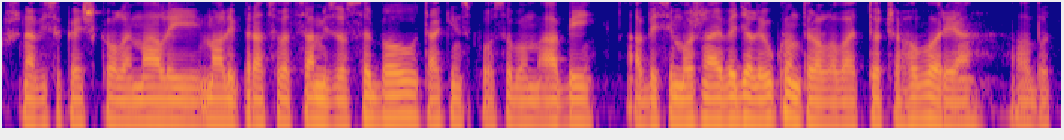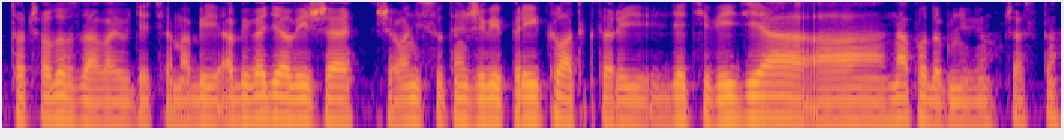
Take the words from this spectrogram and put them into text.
už na vysokej škole mali, mali pracovať sami so sebou takým spôsobom, aby, aby si možno aj vedeli ukontrolovať to, čo hovoria alebo to, čo odovzdávajú deťom, aby, aby vedeli, že, že oni sú ten živý príklad, ktorý deti vidia a napodobňujú často.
